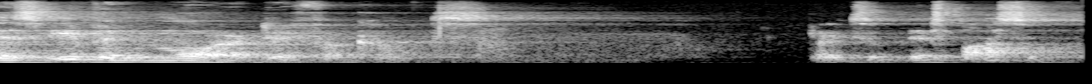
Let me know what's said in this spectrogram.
is even more difficult. But it's, it's possible.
